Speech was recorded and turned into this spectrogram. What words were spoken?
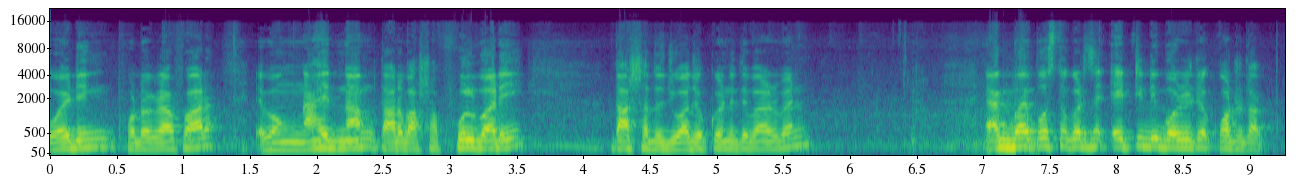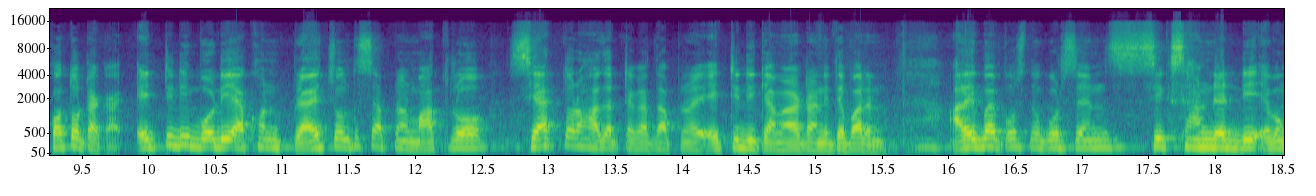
ওয়েডিং ফটোগ্রাফার এবং নাহিদ নাম, তার বাসা ফুলবাড়ি। তার সাথে যোগাযোগ করে নিতে পারবেন। এক ভাই প্রশ্ন করেছেন এইচডি বডিটা কত টাকা কত টাকা? এইচডি বডি এখন প্রায় চলতেছে আপনার মাত্র ছিয়াত্তর হাজার টাকাতে আপনারা এইচডি ক্যামেরাটা নিতে পারেন। আরেক ভাই প্রশ্ন করছেন সিক্স হান্ড্রেড ডি এবং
